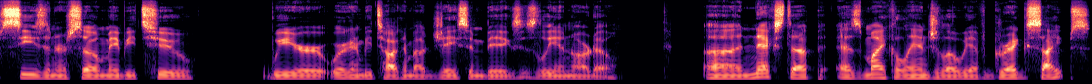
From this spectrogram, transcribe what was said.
season or so, maybe two, we're we're going to be talking about Jason Biggs as Leonardo. Uh, next up, as Michelangelo, we have Greg Cipes.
